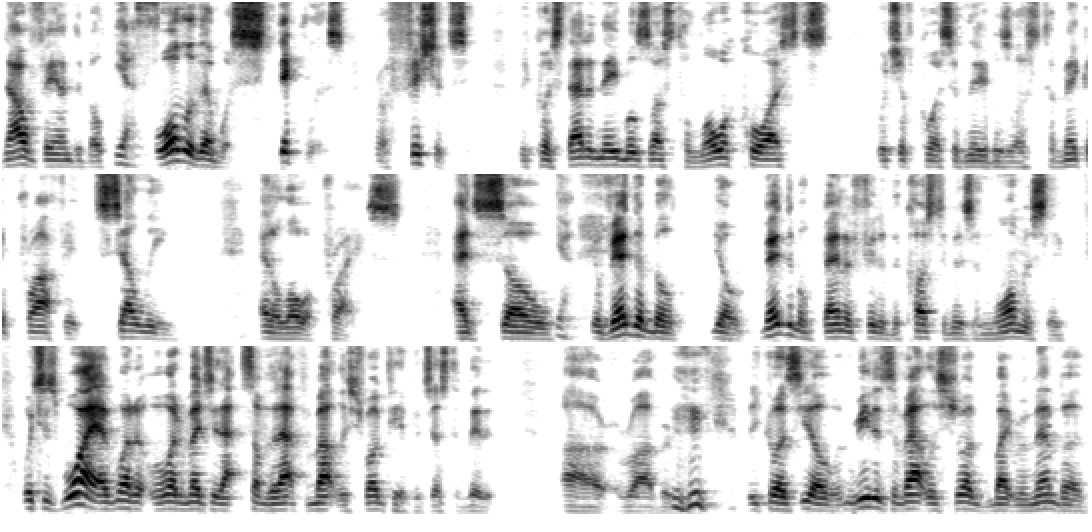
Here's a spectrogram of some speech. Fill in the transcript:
now Vanderbilt. Yes. All of them were sticklers for efficiency because that enables us to lower costs, which of course enables us to make a profit selling at a lower price. And so yeah. you know, Vanderbilt, you know, Vanderbilt benefited the customers enormously, which is why I want to, I want to mention that some of that from Atlas Shrugged here for just a minute uh, Robert, mm-hmm. because you know readers of Atlas Shrugged might remember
